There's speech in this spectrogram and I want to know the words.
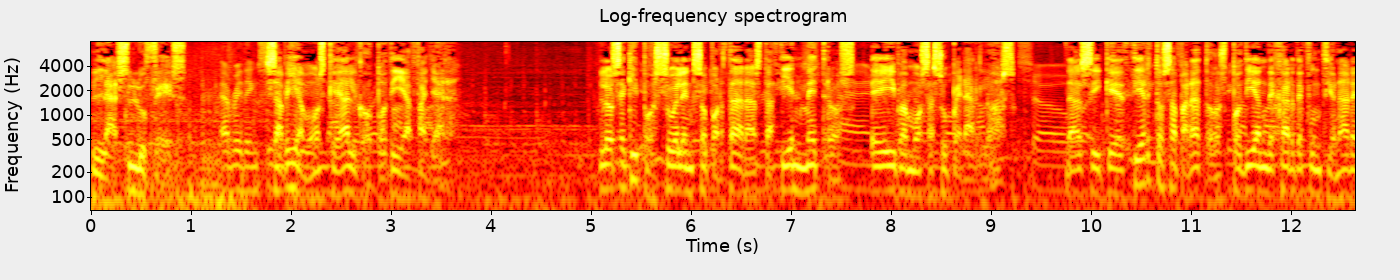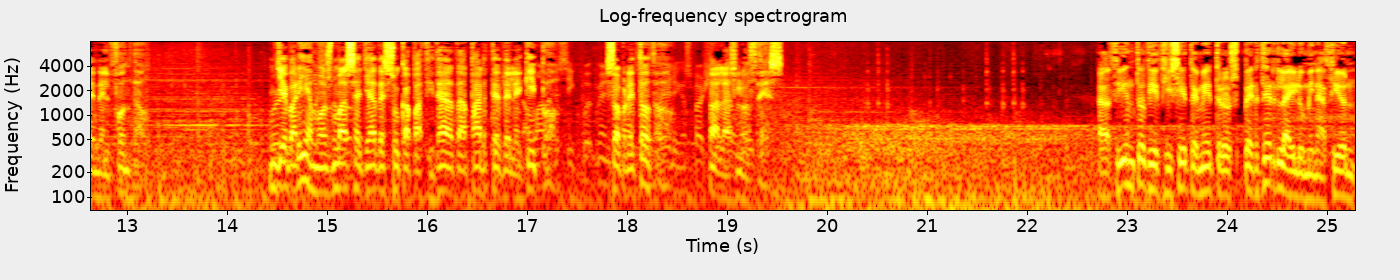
las luces. Sabíamos que algo podía fallar. Los equipos suelen soportar hasta 100 metros e íbamos a superarlos. Así que ciertos aparatos podían dejar de funcionar en el fondo. Llevaríamos más allá de su capacidad a parte del equipo, sobre todo a las luces. A 117 metros, perder la iluminación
